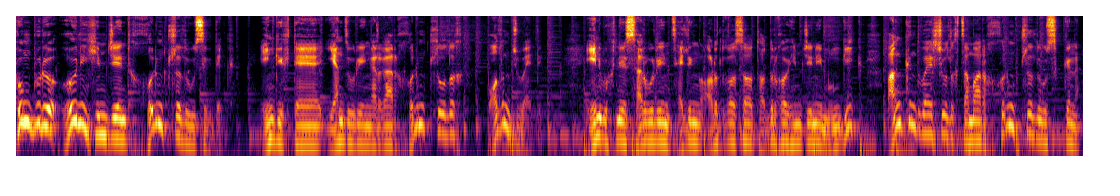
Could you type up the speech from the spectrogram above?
Хүмүүр өөрийн хэмжээнд хуримтлал үүсгдэг. Ингэхдээ янз бүрийн аргаар хуримтлуулах боломж байдаг. Энэ бүхнээс сар бүрийн цалин орлогоосоо тодорхой хэмжээний мөнгийг банкнд байршуулах замаар хуримтлал үүсгэх нь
